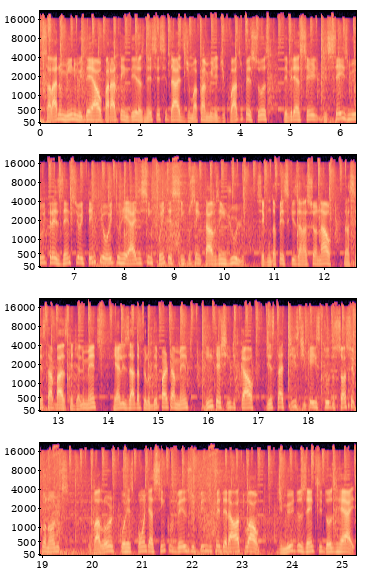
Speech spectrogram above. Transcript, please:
O salário mínimo ideal para atender as necessidades de uma família de quatro pessoas deveria ser de R$ 6.388,55 em julho, segundo a pesquisa nacional da Cesta Básica de Alimentos, realizada pelo Departamento Intersindical de Estatística e Estudos Socioeconômicos. O valor corresponde a cinco vezes o piso federal atual, de R$ 1.212.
